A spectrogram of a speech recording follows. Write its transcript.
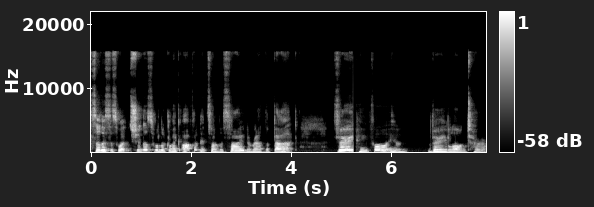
So this is what shingles will look like. Often it's on the side and around the back. Very painful and very long term.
